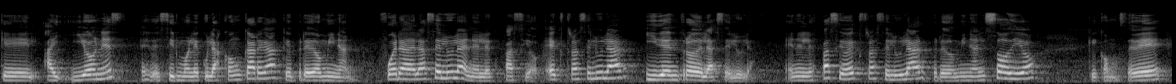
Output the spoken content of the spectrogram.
que hay iones, es decir, moléculas con carga, que predominan fuera de la célula, en el espacio extracelular y dentro de la célula. En el espacio extracelular predomina el sodio, que como se ve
